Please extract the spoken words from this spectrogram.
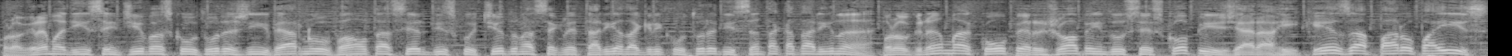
Programa de incentivo às culturas de inverno volta a ser discutido na Secretaria da Agricultura de Santa Catarina. Programa Cooper Jovem do Sescope gera riqueza para o país.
